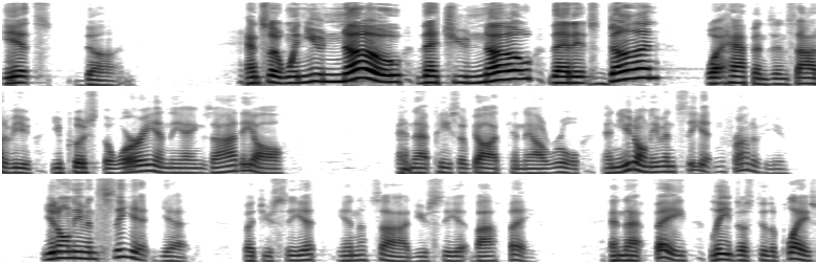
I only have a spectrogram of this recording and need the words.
it's done. And so when you know that you know that it's done, what happens inside of you? You push the worry and the anxiety off, and that peace of God can now rule. And you don't even see it in front of you. You don't even see it yet, but you see it inside. You see it by faith. And that faith leads us to the place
